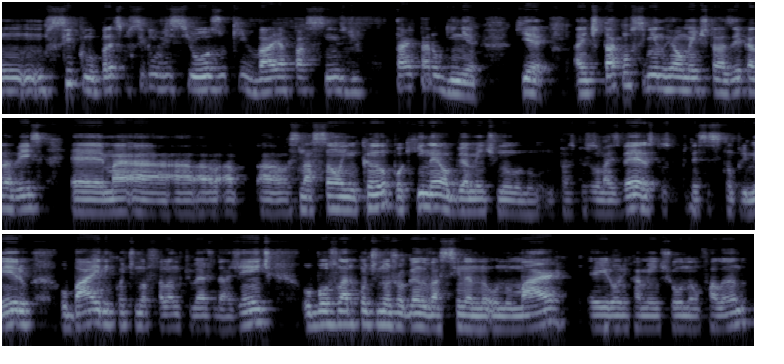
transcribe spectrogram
um, um, ciclo, parece um ciclo vicioso que vai a passinhos de tartaruguinha, que é a gente está conseguindo realmente trazer cada vez é, a, a, a, vacinação em campo aqui, né? Obviamente para as pessoas mais velhas, para os que necessitam primeiro. O Biden continua falando que vai ajudar a gente. O Bolsonaro continua jogando vacina no, no mar, é, ironicamente ou não falando.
